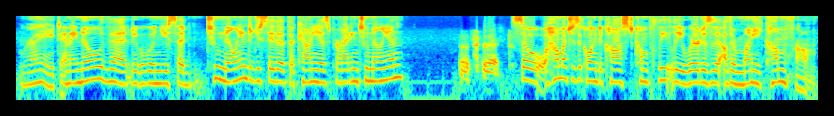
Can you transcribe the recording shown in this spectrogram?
Right. And I know that when you said 2 million, did you say that the county is providing 2 million? That's correct. So, how much is it going to cost completely? Where does the other money come from?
